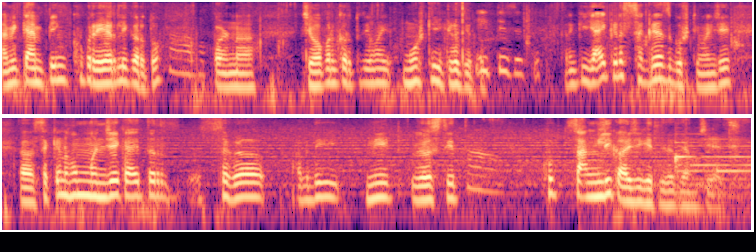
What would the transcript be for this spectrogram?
आम्ही कॅम्पिंग खूप रेअरली करतो. पण जेव्हा पण करतो तेव्हा मोस्टली इकडेच येतो. इथेच येतो. कारण की या इकडे सगळ्याच गोष्टी म्हणजे सेकंड होम म्हणजे काय तर सगळं अगदी नीट व्यवस्थित खूप चांगली काळजी घेतली जाते आमची याची.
